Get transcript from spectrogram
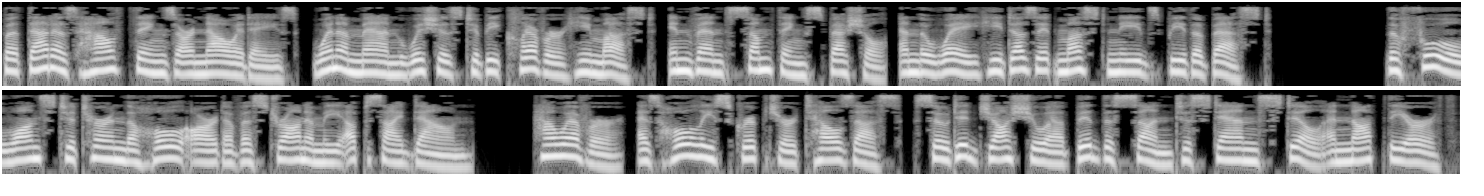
But that is how things are nowadays, when a man wishes to be clever he must, invent something special, and the way he does it must needs be the best. The fool wants to turn the whole art of astronomy upside down. However, as Holy Scripture tells us, so did Joshua bid the sun to stand still and not the earth.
